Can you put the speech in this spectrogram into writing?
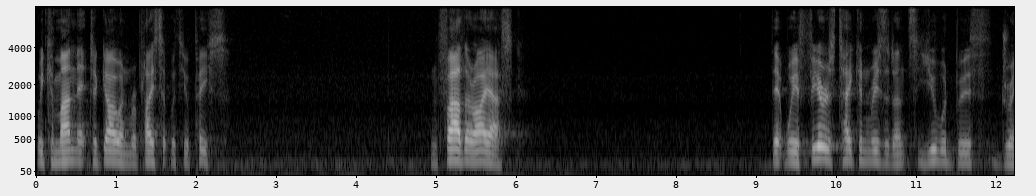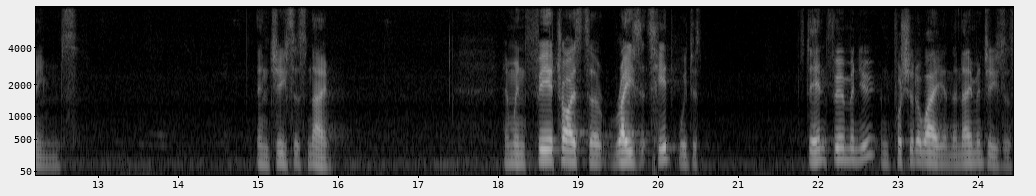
we command that to go and replace it with your peace. And Father, I ask that where fear has taken residence, you would birth dreams in Jesus' name. And when fear tries to raise its head, we just stand firm in you and push it away in the name of Jesus.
